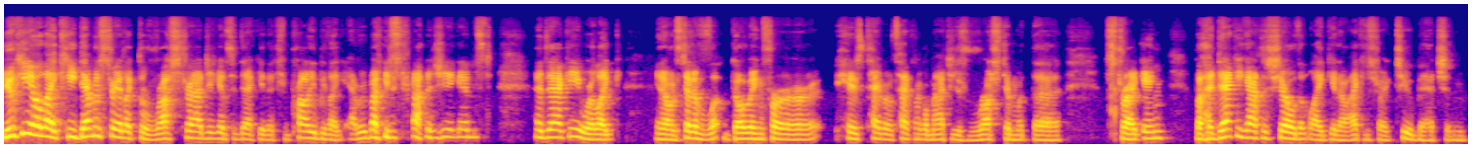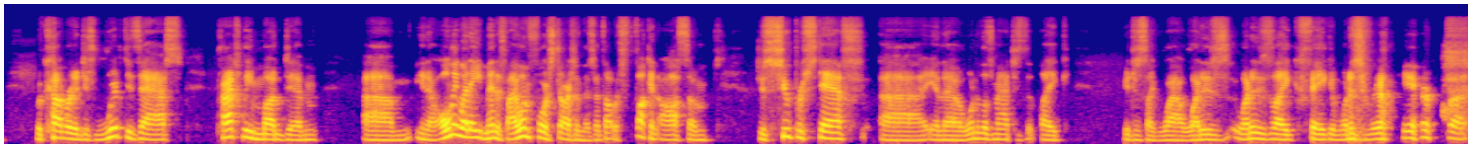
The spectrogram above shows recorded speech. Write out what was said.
Yukio like he demonstrated like the rush strategy against Hideki that should probably be like everybody's strategy against Hideki, where like you know instead of going for his type of technical match, he just rushed him with the striking. But Hideki got to show that like you know I can strike too, bitch, and recovered and just whipped his ass, practically mugged him. Um, you know, only went eight minutes, but I went four stars on this. I thought was fucking awesome. Just super stiff. Uh, you know, one of those matches that like you're just like, wow, what is what is like fake and what is real here? But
